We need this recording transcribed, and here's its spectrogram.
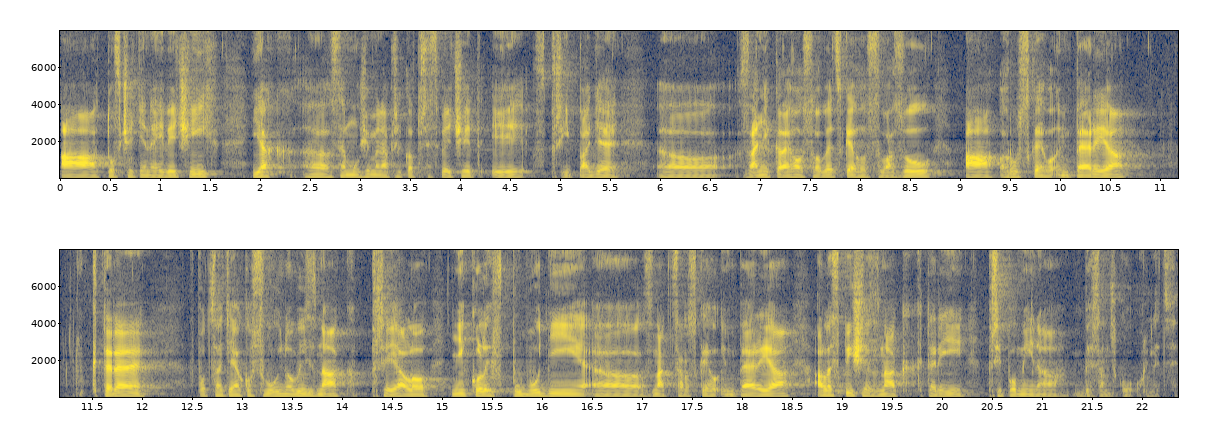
a to včetně největších, jak eh, se můžeme například přesvědčit i v případě zaniklého Sovětského svazu a ruského impéria, které v podstatě jako svůj nový znak přijalo nikoli v původní uh, znak carského impéria, ale spíše znak, který připomíná byzantskou orlici.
